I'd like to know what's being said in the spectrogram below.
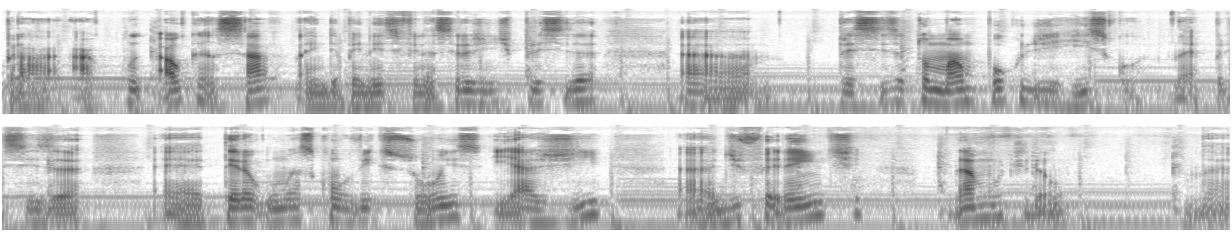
Para alcançar a independência financeira, a gente precisa, uh, precisa tomar um pouco de risco, né? precisa é, ter algumas convicções e agir uh, diferente da multidão né?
